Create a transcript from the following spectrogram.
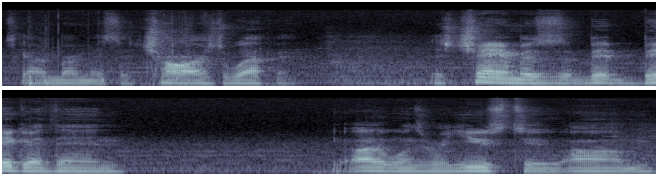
Just got to remember it's a charged weapon. This chamber is a bit bigger than the other ones we're used to. Um,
